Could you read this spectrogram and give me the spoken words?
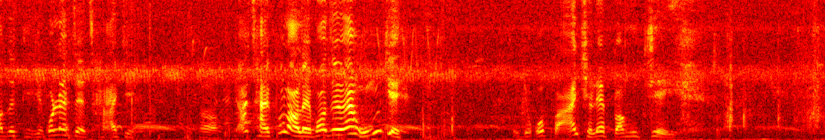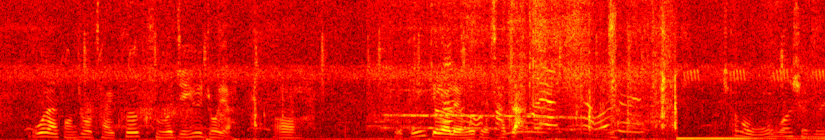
把这地瓜儿呢再掺进，哦，呀菜苦辣来把这安翁结，这就我搬起来绑结。我来放着菜可克进去着呀。哦，这绷结了嘞，我才插蘸。炒个乌瓜晓不得，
